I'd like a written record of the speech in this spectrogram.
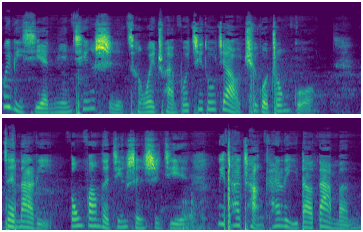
魏礼贤年轻时曾为传播基督教去过中国，在那里，东方的精神世界为他敞开了一道大门。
